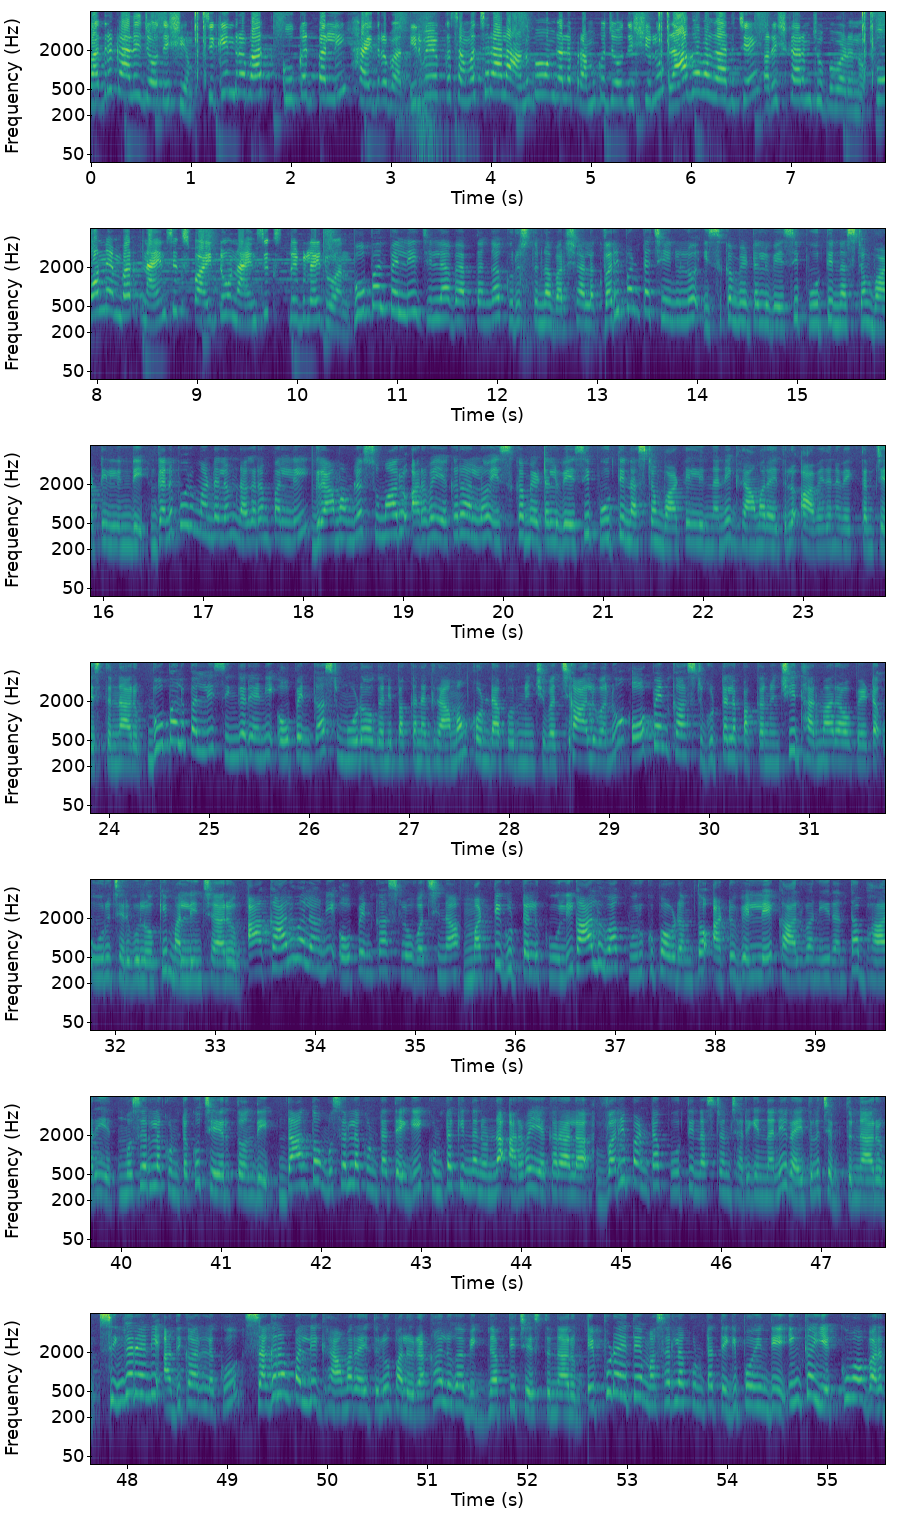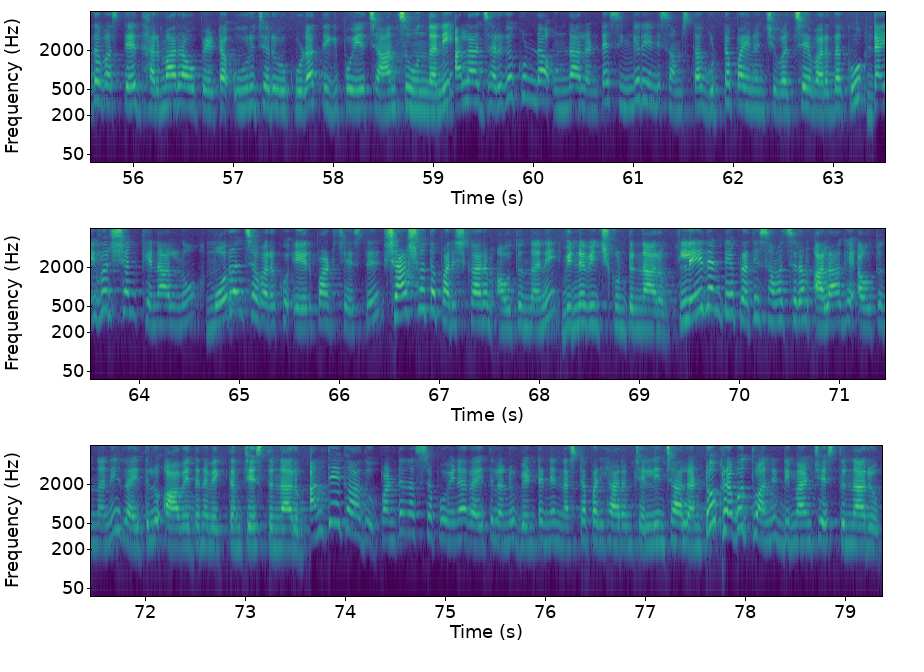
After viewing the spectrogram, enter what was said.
భద్రకాళి జ్యోతిష్యం సికింద్రాబాద్ కూకట్పల్లి హైదరాబాద్. ఇరవై ఒక్క సంవత్సరాల అనుభవం గల ప్రముఖ జ్యోతిష్యులు రాఘవ గారిచే పరిష్కారం చూపబడును. Phone number nine six five two nine six triple eight one. Bhupalpalli జిల్లా వ్యాప్తంగా కురుస్తున్న వర్షాలకు వరి పంట చేనులో ఇసుక మేటలు వేసి పూర్తి నష్టం వాటిల్లింది. గణపూర్ మండలం నగరంపల్లి గ్రామంలో సుమారు అరవై ఎకరాల్లో ఇసుక మేటలు వేసి పూర్తి నష్టం వాటిల్లిందని గ్రామ రైతులు ఆవేదన వ్యక్తం చేస్తున్నారు. భూపాలపల్లి సింగరేణి ఓపెన్ కాస్ట్ మూడవ గని పక్కన గ్రామం కొండాపూర్ నుంచి వచ్చే కాలువను ఓపెన్ కాస్ట్ గుట్టల పక్క నుంచి ధర్మారావుపేట ఊరు చెరువులోకి మళ్ళించారు. ఆ కాలువలోని ఓపెన్ కాస్ట్లో వచ్చిన మట్టి గుట్టలు కూలి కాలువ కూరుకుపోవడంతో అటు వెళ్ళే కాలువ నీరంతా భారీ ముసర్ల ముసర్లకుంటకు చేరుతోంది. దాంతో ముసర్లకుంట తెగి కుంట కిందనున్న అరవై ఎకరాల వరి పంట పూర్తి నష్టం జరిగిందని రైతులు చెబుతున్నారు. సింగరేణి అధికారులకు సగరంపల్లి గ్రామ రైతులు పలు రకాలుగా విజ్ఞప్తి చేస్తున్నారు. ఎప్పుడైతే మసర్లకుంట తెగిపోయింది ఇంకా ఎక్కువ వరద వస్తే ధర్మారావుపేట ఊరు చెరువు కూడా తెగిపోయే ఛాన్స్ ఉందని అలా జరగ జరగకుండా ఉండాలంటే సింగరేణి సంస్థ గుట్టపై నుంచి వచ్చే వరదకు డైవర్షన్ కెనాల్ను మోరంచ వరకు ఏర్పాటు చేస్తే శాశ్వత పరిష్కారం అవుతుందని విన్నవించుకుంటున్నారు. లేదంటే ప్రతి సంవత్సరం అలాగే అవుతుందని రైతులు ఆవేదన వ్యక్తం చేస్తున్నారు. అంతేకాదు పంట నష్టపోయిన రైతులను వెంటనే నష్టపరిహారం చెల్లించాలంటూ ప్రభుత్వాన్ని డిమాండ్ చేస్తున్నారు.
